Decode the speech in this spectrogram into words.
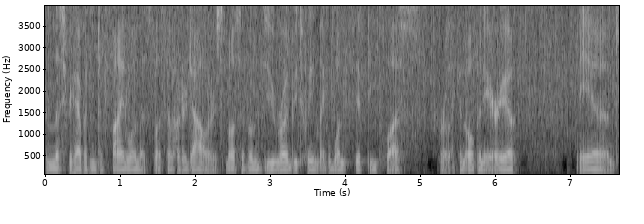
unless you happen to find one that's less than hundred dollars, most of them do run between like 150 plus for like an open area, and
